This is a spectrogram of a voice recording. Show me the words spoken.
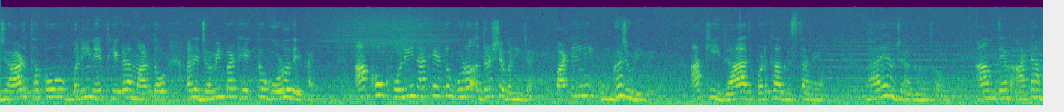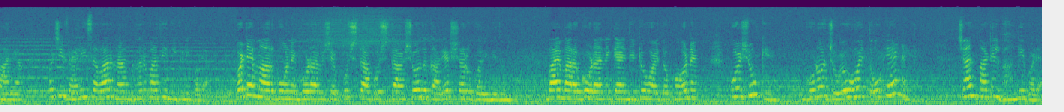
ઝાડ થકો બનીને ઠેકડા મારતો અને જમીન પર ઠેકતો ઘોડો દેખાય. આંખો ખોલી નાખે તો ઘોડો અદૃશ્ય બની જાય. પાટીલની ઊંઘ જ ઉડી ગઈ. આખી રાત પડખા ઘસતા રહ્યા. ભારે ઉજાગરો થયો. આમ તેમ આટા માર્યા. પછી વહેલી સવારના ઘરમાંથી નીકળી પડ્યા. વટે માર્ગો અને ઘોડા વિશે પૂછતા પૂછતા શોધ કાર્ય શરૂ કરી દીધું. ભાઈ, મારા ઘોડાને ક્યાંય દીઠું હોય તો કહો ને. કોઈ શું કે? ઘોડો જોયો હોય તો કહે ને. ચાંદ પાટીલ ભાંગી પડ્યા.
